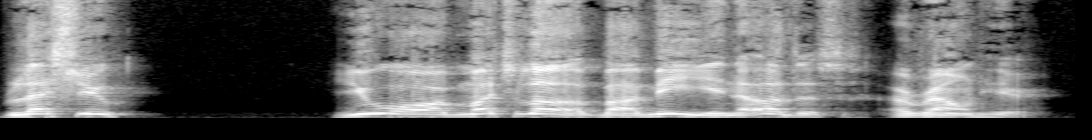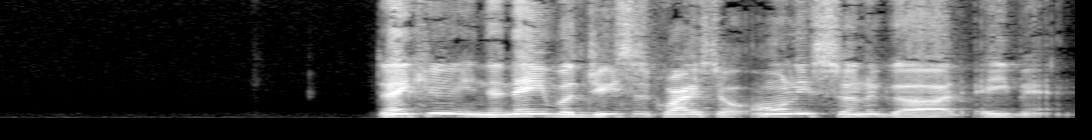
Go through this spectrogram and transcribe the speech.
Bless you. You are much loved by me and the others around here. Thank you in the name of Jesus Christ, the only Son of God. Amen.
